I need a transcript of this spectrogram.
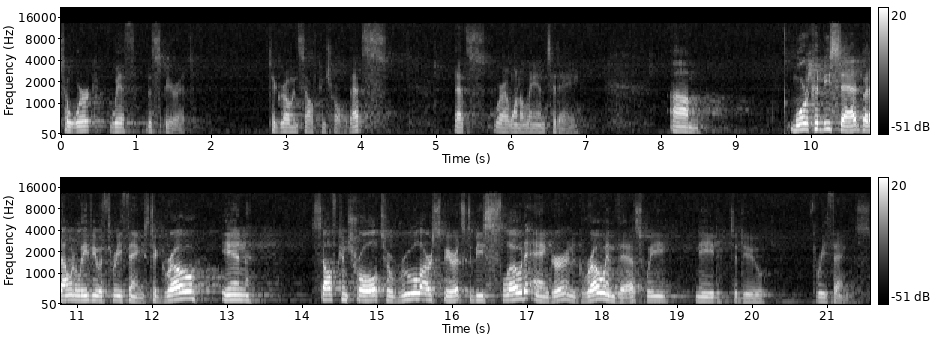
to work with the Spirit to grow in self control? That's, that's where I want to land today. Um, more could be said, but I want to leave you with three things. To grow in self control, to rule our spirits, to be slow to anger and grow in this, we need to do three things.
